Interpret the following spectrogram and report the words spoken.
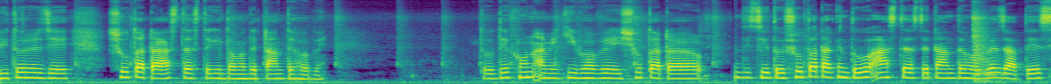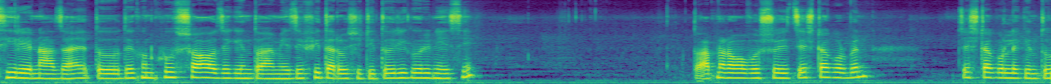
ভিতরের যে সুতাটা, আস্তে আস্তে কিন্তু আমাদের টানতে হবে। তো দেখুন, আমি কীভাবে এই সুতাটা দিচ্ছি। তো সুতাটা কিন্তু আস্তে আস্তে টানতে হবে যাতে ছিঁড়ে না যায়। তো দেখুন, খুব সহজে কিন্তু আমি যে ফিতা রশিটি তৈরি করে নিয়েছি। তো আপনারা অবশ্যই চেষ্টা করবেন। চেষ্টা করলে কিন্তু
